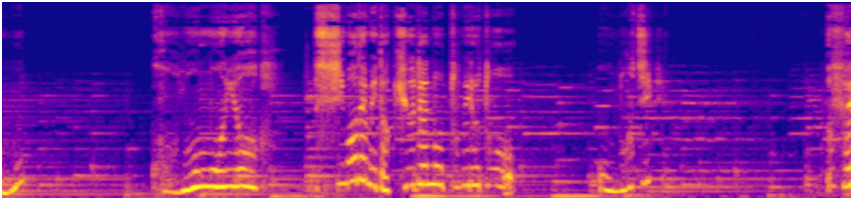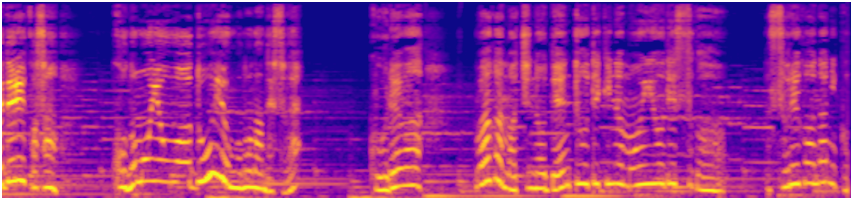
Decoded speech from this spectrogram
ん？この模様、島で見た宮殿の扉と、同じ？フェデリーカさん、この模様はどういうものなんです？これは、我が町の伝統的な文様ですが、それが何か？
